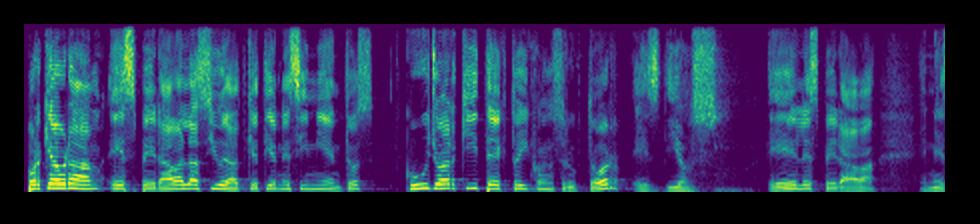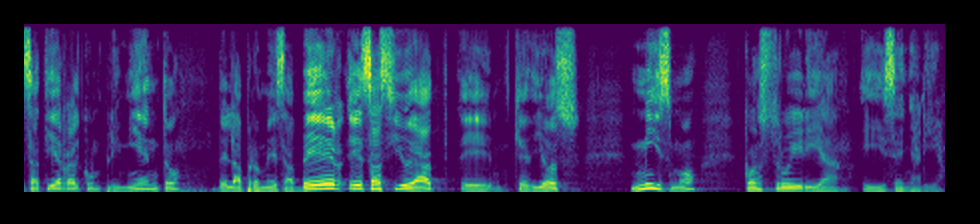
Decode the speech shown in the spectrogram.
porque Abraham esperaba la ciudad que tiene cimientos, cuyo arquitecto y constructor es Dios. Él esperaba en esa tierra el cumplimiento de la promesa, ver esa ciudad eh, que Dios mismo construiría y diseñaría.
